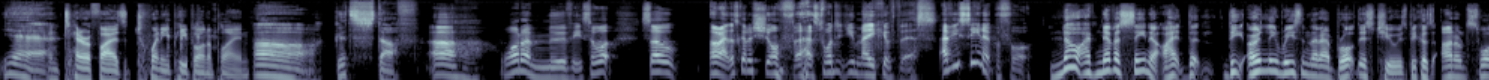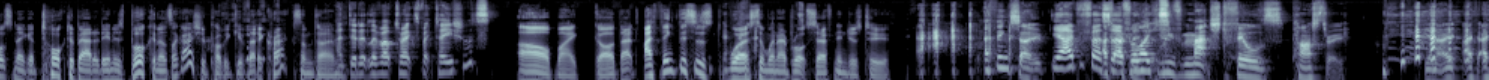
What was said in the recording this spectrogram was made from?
Yeah. and terrifies 20 people on a plane. Oh, good stuff. Oh, what a movie! So what? So all right, let's go to Sean first. What did you make of this? Have you seen it before? No, I've never seen it. I the, the only reason that I brought this to you is because Arnold Schwarzenegger talked about it in his book, and I was like, I should probably give that a crack sometime. And did it live up to expectations? oh my god, that I think this is worse than when I brought Surf Ninjas 2. I think so. Yeah, I prefer. I, I Surf feel like you've matched Phil's pass through. You know, I, I, I,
